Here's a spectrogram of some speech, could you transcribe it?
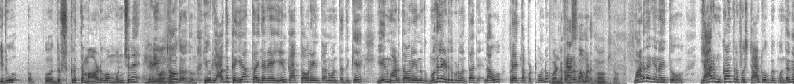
ಇದು ದುಷ್ಕೃತ್ಯ ಮಾಡುವ ಮುಂಚೆನೆ ಹಿಡಿಯುವಂತ ಹೌದೌದು. ಇವ್ರು ಯಾವ್ದು ಕೈ ಆಗ್ತಾ ಇದ್ದಾರೆ ಏನು ಆಗ್ತಾವ್ರೆ ಅಂತ ಅನ್ನುವಂಥದ್ದಕ್ಕೆ ಏನು ಮಾಡ್ತಾವ್ರೆ ಅನ್ನೋದಕ್ಕೆ ಮೊದಲೇ ಹಿಡಿದು ಬಿಡುವಂತ ನಾವು ಪ್ರಯತ್ನ ಪಟ್ಕೊಂಡು Wonderful. ಪ್ರಾರಂಭ ಮಾಡಿದ್ವಿ. ಓಕೆ ಓಕೆ ಮಾಡಿದಾಗ ಏನಾಯಿತು ಯಾರ ಮುಖಾಂತರ ಫಸ್ಟ್ ಸ್ಟಾರ್ಟ್ ಹೋಗಬೇಕು ಅಂದಾಗ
